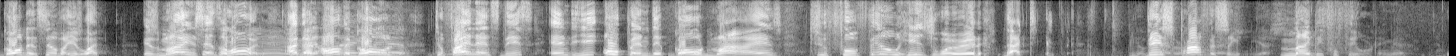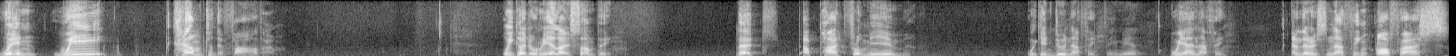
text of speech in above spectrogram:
Gold and silver is what? Is mine, says the Lord. Mm, I got all the gold amen. to finance this, and He opened the gold mines to fulfill His word that this gather all the prophecy yes. might be fulfilled. Amen. When we come to the Father, we got to realize something that apart from Him, we can do nothing. Amen. We are nothing. And there is nothing of us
